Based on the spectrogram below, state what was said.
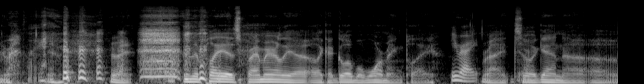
in our Mm-hmm. Right. play. right. And the play is primarily a, like a global warming play. Right. Right. So Yeah. again, uh,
